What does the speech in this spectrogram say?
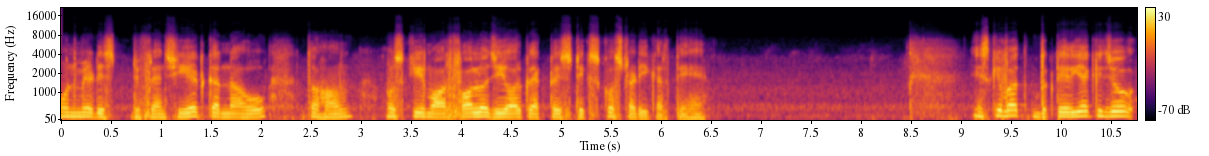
उनमें डिफ्रेंशिएट करना हो तो हम उसकी मॉर्फोलॉजी और करेक्टरिस्टिक्स को स्टडी करते हैं। इसके बाद बैक्टीरिया की जो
